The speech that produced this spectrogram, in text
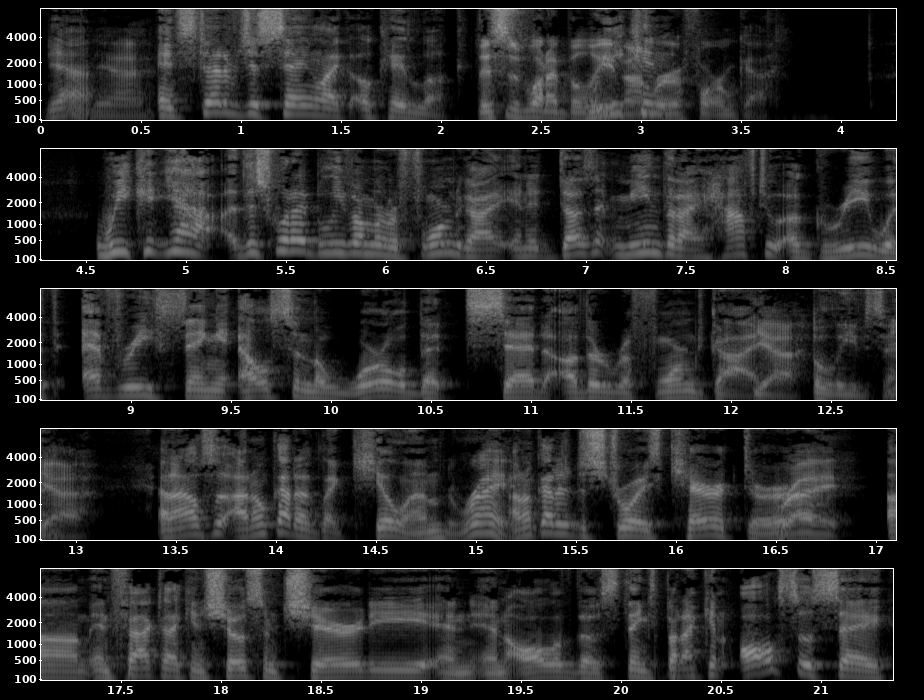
yeah, yeah. Instead of just saying like, okay, look, This is what I believe. I'm a reformed guy. We could, yeah this is what i believe i'm a reformed guy and it doesn't mean that i have to agree with everything else in the world that said other reformed guy Yeah. believes in Yeah. and i also i don't gotta like kill him Right. i don't gotta destroy his character Right. um, in fact i can show some charity and and all of those things but i can also say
